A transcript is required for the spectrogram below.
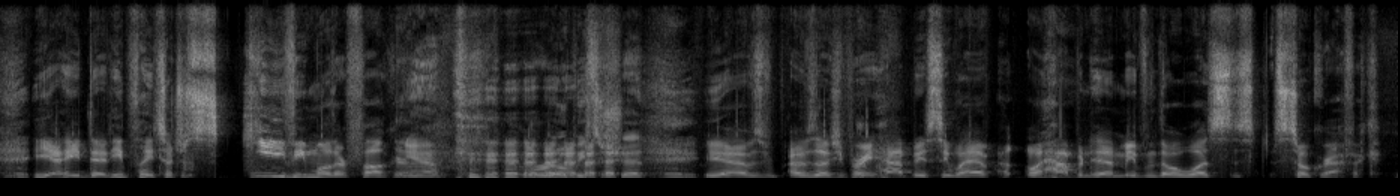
yeah, he did. He played such a skeevy motherfucker. Yeah, a real piece of shit. Yeah, I was I was actually pretty happy to see what what happened to him, even though it was so graphic.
